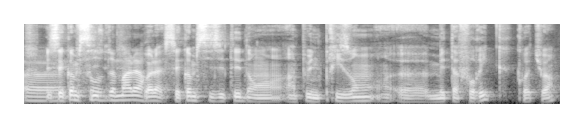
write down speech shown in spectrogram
euh, c'est comme source si, de malheur. Voilà, c'est comme s'ils étaient dans un peu une prison euh, métaphorique, quoi, tu vois.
